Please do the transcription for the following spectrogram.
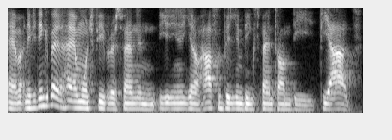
Um, and if you think about how much people are spending, you, you know, half a billion being spent on the the ads,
